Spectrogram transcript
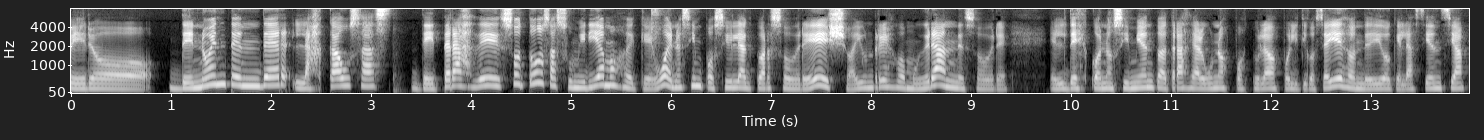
Pero de no entender las causas detrás de eso, todos asumiríamos de que, bueno, es imposible actuar sobre ello, hay un riesgo muy grande sobre el desconocimiento atrás de algunos postulados políticos. Y ahí es donde digo que la ciencia,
